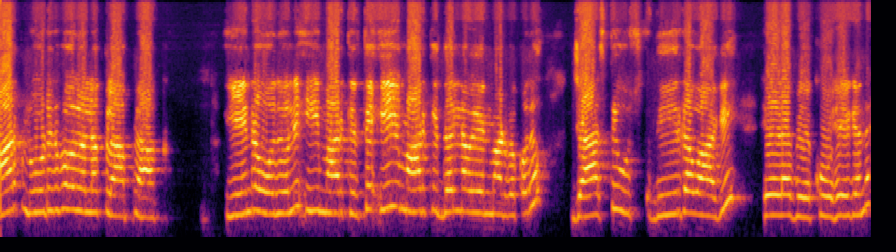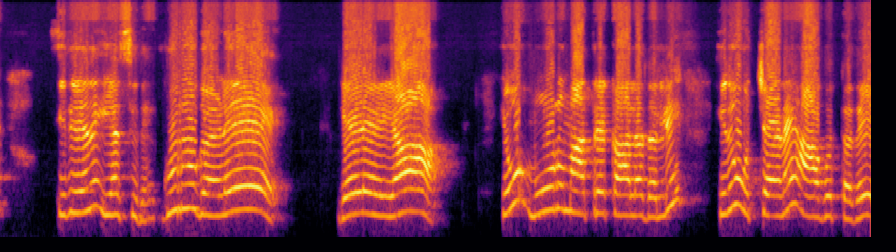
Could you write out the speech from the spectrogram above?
ಮಾರ್ಕ್ ನೋಡಿರ್ಬೋದಲ್ಲ ಕ್ಲಾ ಏನ್ರ ಓದುವಲ್ಲಿ ಈ ಮಾರ್ಕ್ ಇರುತ್ತೆ. ಈ ಮಾರ್ಕ್ ಇದ್ದಲ್ಲಿ ನಾವ್ ಏನ್ ಮಾಡ್ಬೇಕು ಅದು ಜಾಸ್ತಿ ದೀರ್ಘವಾಗಿ ಹೇಳಬೇಕು. ಹೇಗೆ ಅಂದ್ರೆ ಇದೇನೆ ಎಸ್ ಇದೆ. ಗುರುಗಳೇ, ಗೆಳೆಯ, ಇವು ಮೂರು ಮಾತ್ರೆ ಕಾಲದಲ್ಲಿ ಇದು ಉಚ್ಚಾರಣೆ ಆಗುತ್ತದೆ.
